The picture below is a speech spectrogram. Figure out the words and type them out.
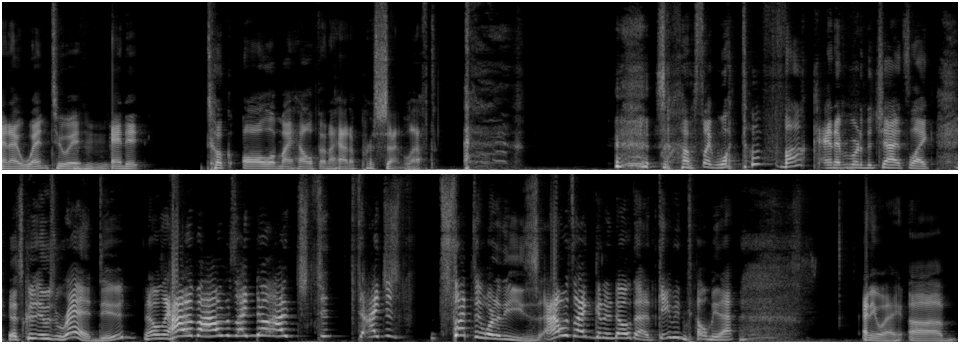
And I went to it, mm-hmm. and it took all of my health, and I had a percent left. so I was like, "What the fuck?" And everyone in the chat's like, "That's because it was red, dude." And I was like, "How, how was I know? I just, I just slept in one of these. How was I gonna know that? Game didn't tell me that." Anyway, um,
